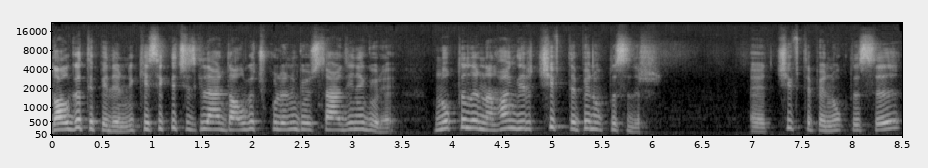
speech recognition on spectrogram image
dalga tepelerini, kesikli çizgiler dalga çukurlarını gösterdiğine göre noktalarından hangileri çift tepe noktasıdır? Evet, çift tepe noktası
